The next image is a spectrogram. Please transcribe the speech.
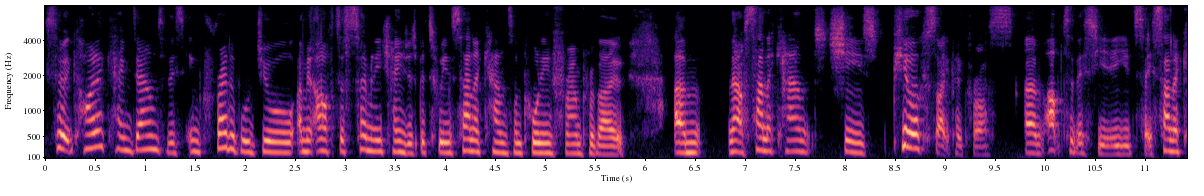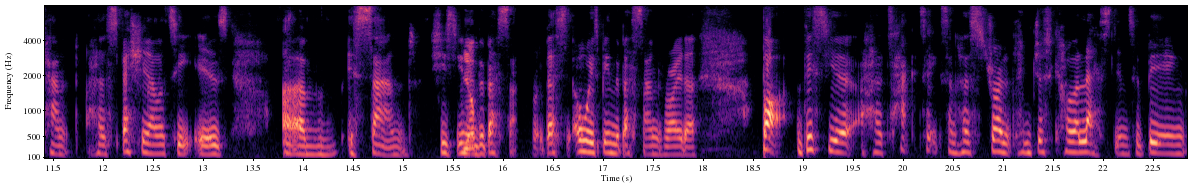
so it kind of came down to this incredible duel. I mean, after so many changes between Sanne Cant and Pauline Ferrand Prévot. Um, now, Sanne Cant, she's pure cyclocross. Um, up to this year, you'd say Sanne Cant, her speciality is um, is sand. She's you know the best sand, best always been the best sand rider. But this year, her tactics and her strength have just coalesced into being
